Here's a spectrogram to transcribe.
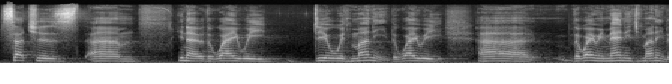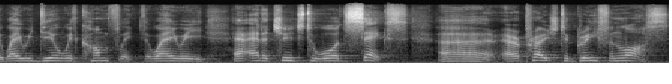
such as, um, you know, the way we deal with money, the way we, uh, the way we manage money, the way we deal with conflict, the way we, our attitudes towards sex, uh, our approach to grief and loss,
